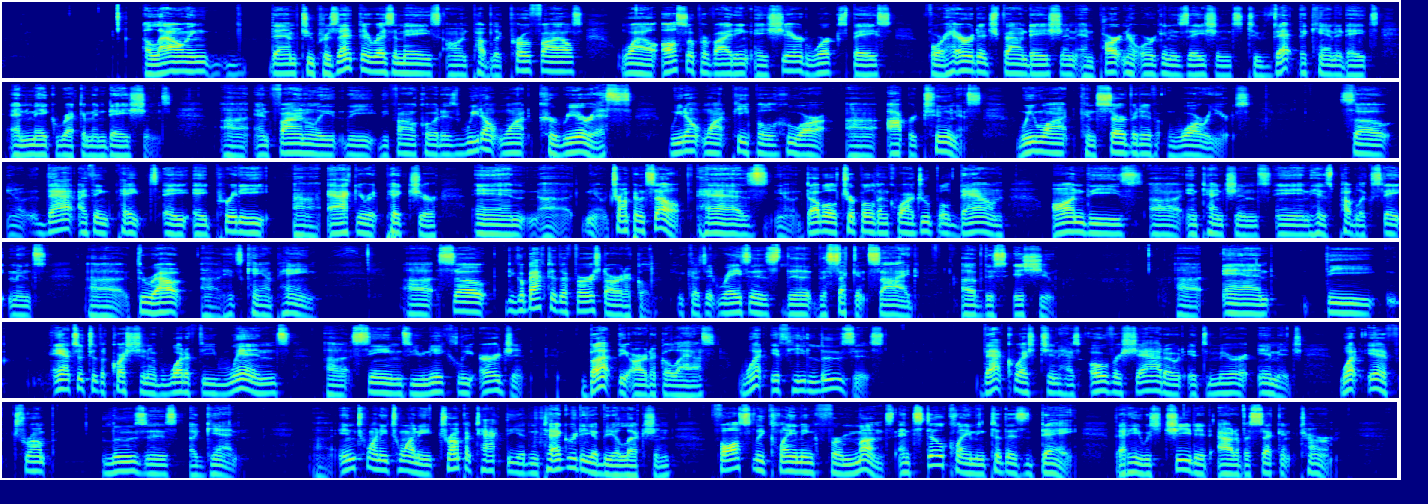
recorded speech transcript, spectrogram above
allowing them to present their resumes on public profiles while also providing a shared workspace for Heritage Foundation and partner organizations to vet the candidates and make recommendations. Uh, and finally, the, the final quote is We don't want careerists. We don't want people who are uh, opportunists. We want conservative warriors. So, you know, that I think paints a, a pretty uh, accurate picture and uh, you know Trump himself has you know doubled, tripled, and quadrupled down on these uh, intentions in his public statements uh, throughout uh, his campaign. Uh, so to go back to the first article because it raises the the second side of this issue, uh, and the answer to the question of what if he wins seems uniquely urgent but, the article asks, what if he loses? That question has overshadowed its mirror image. What if Trump loses again? Uh, in 2020, Trump attacked the integrity of the election, falsely claiming for months and still claiming to this day that he was cheated out of a second term.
